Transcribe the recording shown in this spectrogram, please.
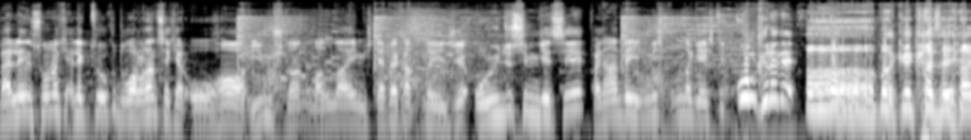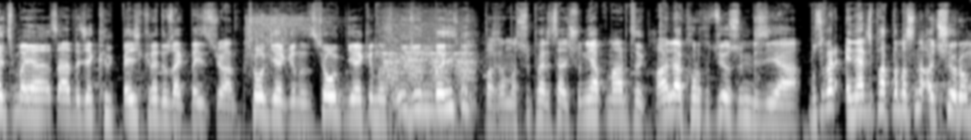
Belle'nin sonraki elektro oku duvarlardan çeker. Oha iyiymiş lan. Vallahi iyiymiş. Tepe katlayıcı. Oyuncu simgesi. Fena değilmiş. Bunu da geçtik. 10 kredi. Aa, bakın kazayı açmaya. Sadece 45 kredi uzaktayız şu an. Çok yakınız. Çok yakınız. Ucundayız. Bak ama Supercell şunu yapma artık. Hala korkutuyorsun bizi ya. Bu sefer enerji patlamasını açıyorum.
